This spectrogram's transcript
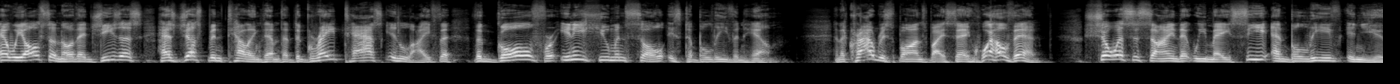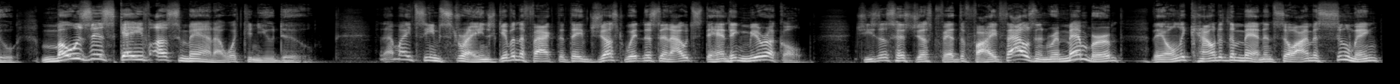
And we also know that Jesus has just been telling them that the great task in life, the, the goal for any human soul, is to believe in him. And the crowd responds by saying, Well, then, show us a sign that we may see and believe in you. Moses gave us manna. What can you do? That might seem strange given the fact that they've just witnessed an outstanding miracle. Jesus has just fed the 5,000. Remember, they only counted the men, and so I'm assuming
